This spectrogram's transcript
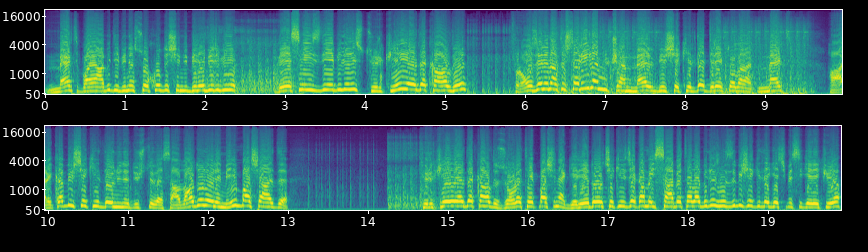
Mert bayağı bir dibine sokuldu. Şimdi birebir bir VS izleyebiliriz. Türkiye yerde kaldı. Frozen'in atışlarıyla mükemmel bir şekilde direkt olarak Mert harika bir şekilde önüne düştü ve Salvador elemeyi başardı. Türkiye yerde kaldı. Zora tek başına geriye doğru çekilecek ama isabet alabilir. Hızlı bir şekilde geçmesi gerekiyor.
